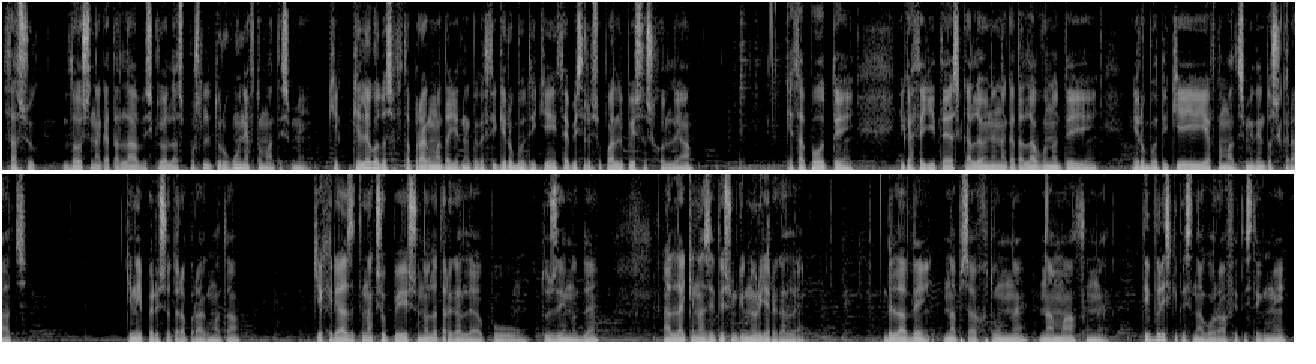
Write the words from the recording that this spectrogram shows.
θα σου δώσει να καταλάβεις κιόλας πώς λειτουργούν οι αυτοματισμοί. Και, και λέγοντας αυτά τα πράγματα για την εκπαιδευτική ρομποτική θα επιστρέψω πάλι πίσω στα σχολεία και θα πω ότι οι καθηγητές καλό είναι να καταλάβουν ότι η ρομποτική, οι αυτοματισμοί δεν είναι το scratch και είναι οι περισσότερα πράγματα και χρειάζεται να αξιοποιήσουν όλα τα εργαλεία που τους δίνονται αλλά και να ζητήσουν καινούργια εργαλεία. Δηλαδή να ψαχτούν, να μάθουν τι βρίσκεται στην αγορά αυτή τη στιγμή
